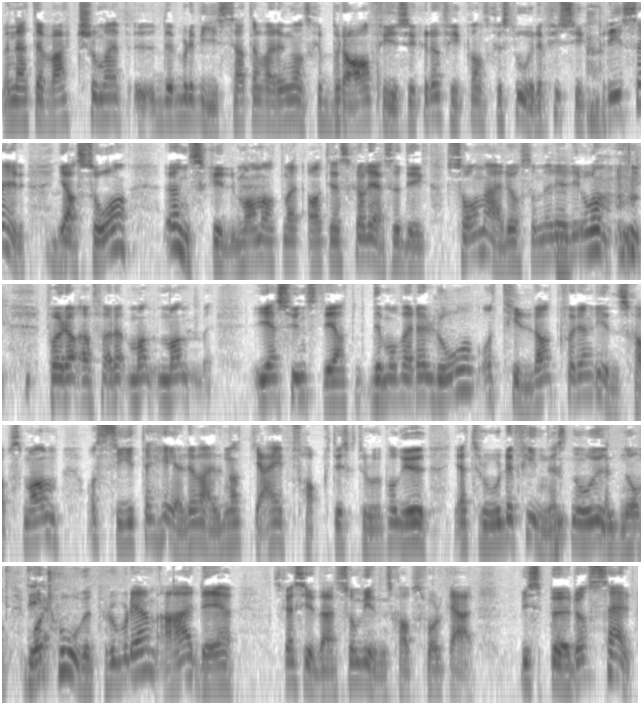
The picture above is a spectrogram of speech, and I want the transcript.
Men etter hvert som jeg, det ble vist seg at jeg var en ganske bra fysiker og fikk ganske store fysikkpriser, ja, så ønsker man at, at jeg skal lese dikt. Sånn er det også med religion. For, for man, man, jeg syns det at det må være lov og tillatt for en vitenskapsmann å si til hele verden at jeg faktisk tror på Gud. Jeg tror det finnes noe utenom. Vårt hovedproblem er det skal jeg si deg, som vitenskapsfolk er. Vi spør oss selv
